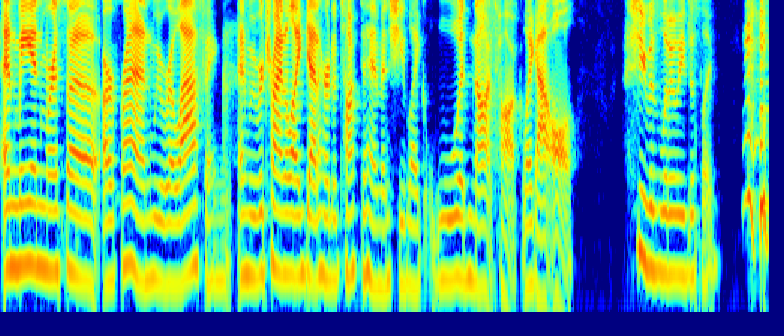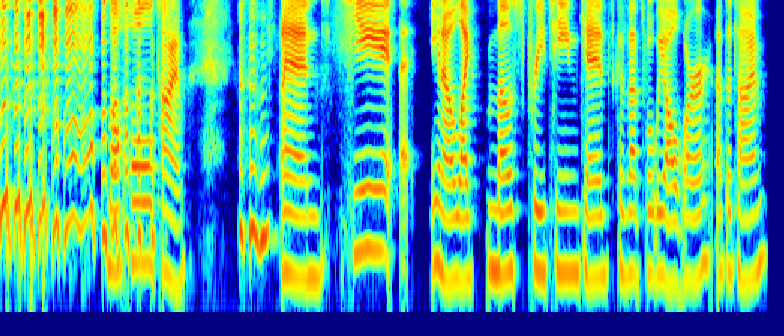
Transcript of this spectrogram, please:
And me and Marissa, our friend, we were laughing and we were trying to like get her to talk to him and she like would not talk like at all. She was literally just like the whole time. And he, you know, like most preteen kids, because that's what we all were at the time,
